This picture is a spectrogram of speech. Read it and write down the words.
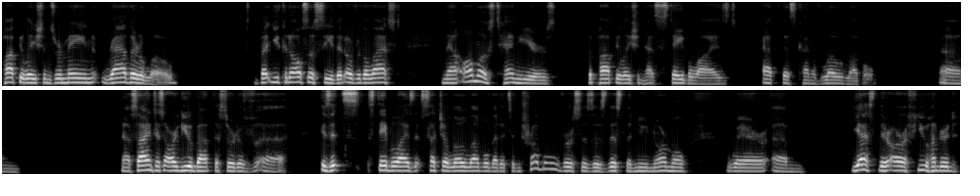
populations remain rather low. But you can also see that over the last now almost 10 years, the population has stabilized at this kind of low level. Um, now, scientists argue about the sort of uh, is it stabilized at such a low level that it's in trouble versus is this the new normal where, um, yes, there are a few hundred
